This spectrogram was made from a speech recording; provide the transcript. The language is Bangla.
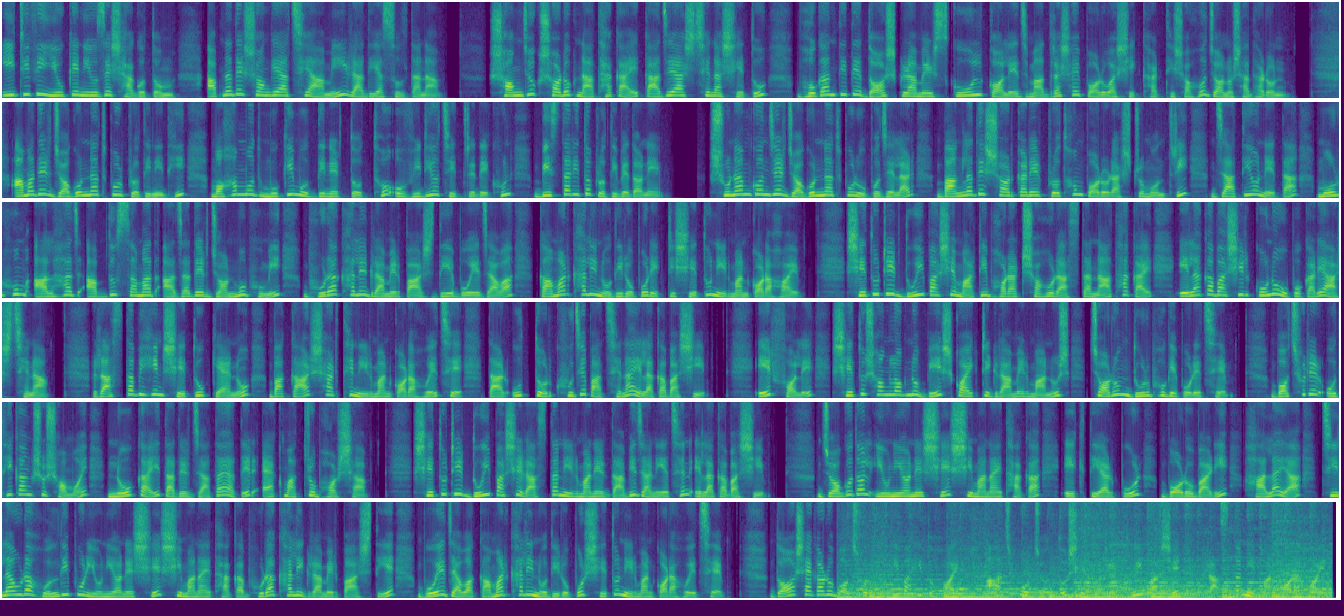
ইটিভি ইউকে নিউজে স্বাগতম। আপনাদের সঙ্গে আছি আমি, রাদিয়া সুলতানা। সংযোগ সড়ক না থাকায় কাজে আসছে না সেতু, ভোগান্তিতে দশ গ্রামের স্কুল, কলেজ, মাদ্রাসায় পড়োয়া শিক্ষার্থীসহ জনসাধারণ। আমাদের জগন্নাথপুর প্রতিনিধি মোহাম্মদ মুকিম উদ্দিনের তথ্য ও ভিডিও চিত্রে দেখুন বিস্তারিত প্রতিবেদনে। সুনামগঞ্জের জগন্নাথপুর উপজেলার বাংলাদেশ সরকারের প্রথম পররাষ্ট্রমন্ত্রী, জাতীয় নেতা মরহুম আলহাজ আব্দুস সামাদ আজাদের জন্মভূমি ভুরাখালী গ্রামের পাশ দিয়ে বয়ে যাওয়া কামারখালী নদীর ওপর একটি সেতু নির্মাণ করা হয়। সেতুটির দুই পাশে মাটি ভরাটসহ রাস্তা না থাকায় এলাকাবাসীর কোনো উপকারে আসছে না। রাস্তাবিহীন সেতু কেন বা কার স্বার্থে নির্মাণ করা হয়েছে তার উত্তর খুঁজে পাচ্ছে না এলাকাবাসী। এর ফলে সেতু সংলগ্ন বেশ কয়েকটি গ্রামের মানুষ চরম দুর্ভোগে পড়েছে। বছরের অধিকাংশ সময় নৌকাই তাদের যাতায়াতের একমাত্র ভরসা। সেতুটির দুই পাশে রাস্তা নির্মাণের দাবি জানিয়েছেন এলাকাবাসী। জগদল ইউনিয়নের শেষ সীমানায় থাকা এখতিয়ারপুর, বড়বাড়ি, হালায়া, চিলাউড়া, হলদিপুর ইউনিয়নের শেষ সীমানায় থাকা ভুরাখালী গ্রামের পাশ দিয়ে বয়ে যাওয়া কামারখালী নদীর ওপর সেতু নির্মাণ করা হয়েছে। দশ এগারো বছর অতিবাহিত হয়, আজ পর্যন্ত সেতুটির দুই পাশে রাস্তা নির্মাণ করা হয়নি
